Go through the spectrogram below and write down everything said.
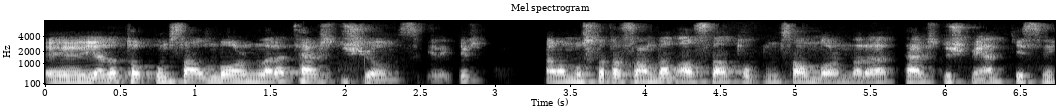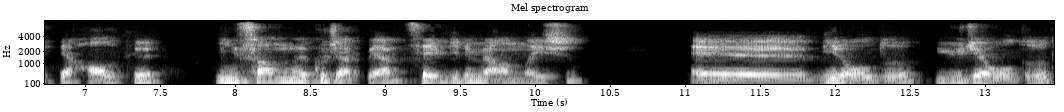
e, ya da toplumsal normlara ters düşüyor olması gerekir. Ama Mustafa Sandal asla toplumsal normlara ters düşmeyen, kesinlikle halkı, insanlığı kucaklayan, sevginin ve anlayışın e, bir olduğu, yüce olduğu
